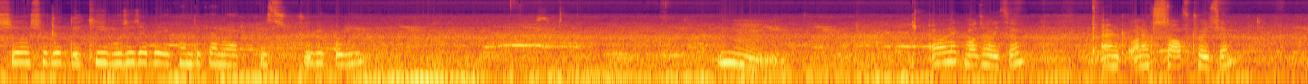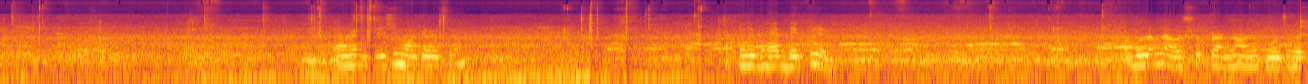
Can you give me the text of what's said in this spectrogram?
সে আসলে দেখি বুঝে যাবে, এখান থেকে আমি এক পিস চুরি করি। হুম। অনেক মজা হয়েছে। অ্যান্ড অনেক সফট হয়েছে। অনেক বেশি মজা হয়েছে। আপনাদের ভ্যাব দেখলেন? বললাম না অবশ্য রান্না অনেক মজা হয়।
